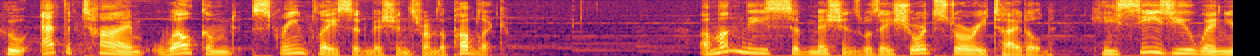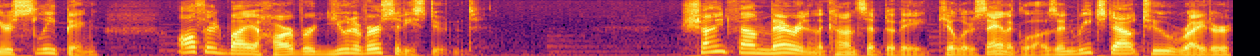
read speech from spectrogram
who at the time welcomed screenplay submissions from the public. Among these submissions was a short story titled He Sees You When You're Sleeping, authored by a Harvard University student. Schneid found merit in the concept of a killer Santa Claus and reached out to writer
